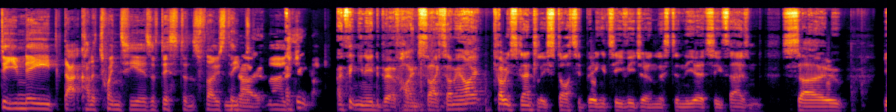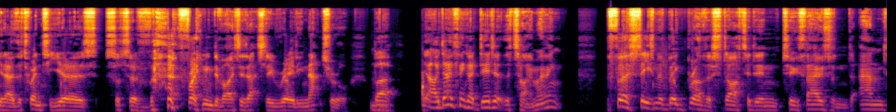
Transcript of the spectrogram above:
do you need that kind of twenty years of distance for those things no, to emerge? I think I think you need a bit of hindsight. I mean, I coincidentally started being a TV journalist in the year 2000. So, you know, the 20 years sort of framing device is actually really natural. Mm. But, yeah, I don't think I did at the time. I think the first season of Big Brother started in 2000. And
